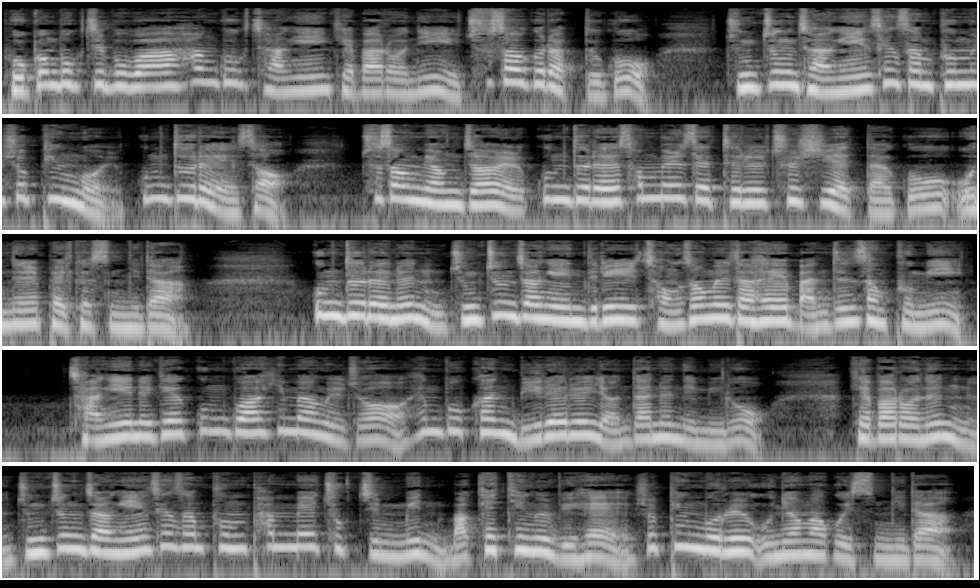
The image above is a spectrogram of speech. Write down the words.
보건복지부와 한국장애인개발원이 추석을 앞두고 중증장애인 생산품 쇼핑몰 꿈두레에서 추석 명절 꿈두레 선물 세트를 출시했다고 오늘 밝혔습니다. 꿈두레는 중증장애인들이 정성을 다해 만든 상품이 장애인에게 꿈과 희망을 줘 행복한 미래를 연다는 의미로 개발원은 중증장애인 생산품 판매 촉진 및 마케팅을 위해 쇼핑몰을 운영하고 있습니다.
